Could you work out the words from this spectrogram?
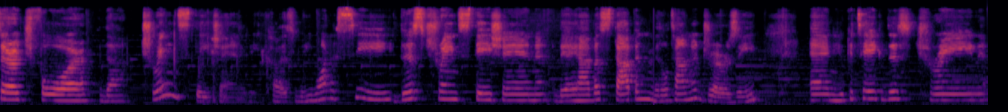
search for the train station because we want to see this train station. They have a stop in Middletown, New Jersey. And you could take this train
